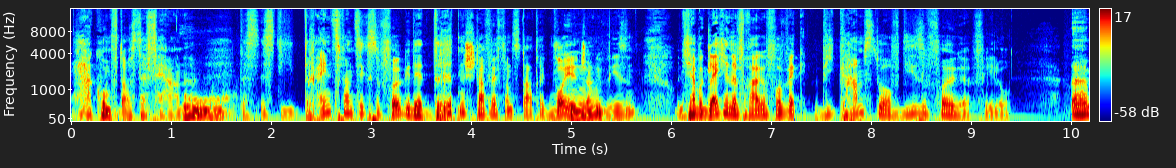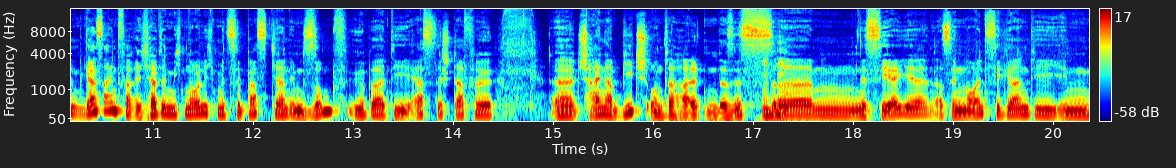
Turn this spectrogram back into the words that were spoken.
Herkunft aus der Ferne. Uh. Das ist die 23. Folge der dritten Staffel von Star Trek Voyager mhm. gewesen. Und ich habe gleich eine Frage vorweg. Wie kamst du auf diese Folge, Felo? Ähm, ganz einfach. Ich hatte mich neulich mit Sebastian im Sumpf über die erste Staffel äh, China Beach unterhalten. Das ist mhm. ähm, eine Serie aus den 90ern, die im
